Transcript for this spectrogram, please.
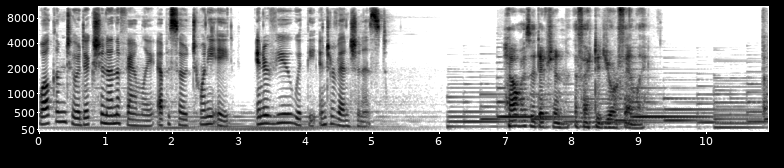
Welcome to Addiction and the Family, episode 28 Interview with the Interventionist. How has addiction affected your family?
